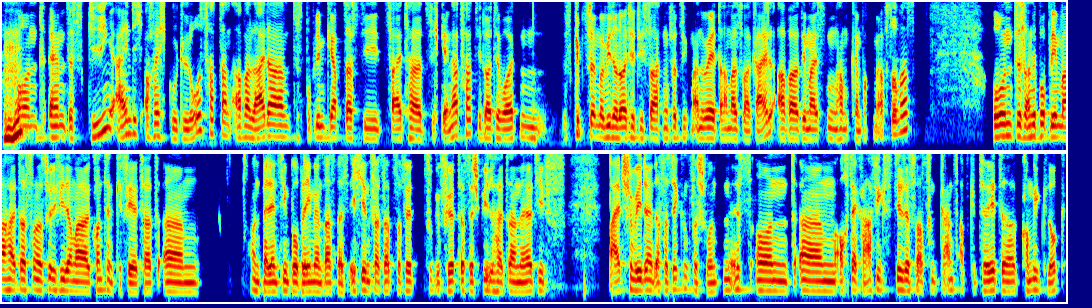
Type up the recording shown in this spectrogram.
Mhm. Und ähm, das ging eigentlich auch recht gut los, hat dann aber leider das Problem gehabt, dass die Zeit halt sich geändert hat. Die Leute wollten, es gibt zwar immer wieder Leute, die sagen, 40 Mann Rate damals war geil, aber die meisten haben keinen Bock mehr auf sowas. Und das andere Problem war halt, dass da natürlich wieder mal Content gefehlt hat. Ähm, und Balancing-Probleme und was weiß ich. Jedenfalls hat es dafür zugeführt, dass das Spiel halt dann relativ bald schon wieder in der Versenkung verschwunden ist. Und ähm, auch der Grafikstil, das war so ein ganz abgedrehter Comic-Look,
